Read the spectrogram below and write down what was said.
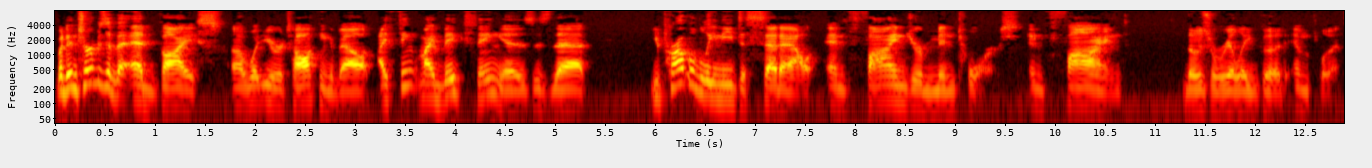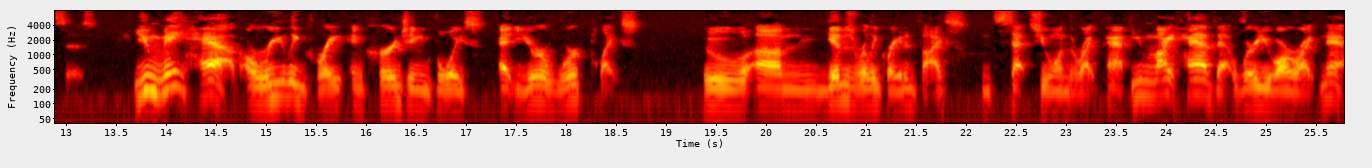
But in terms of advice, what you were talking about, I think my big thing is is that you probably need to set out and find your mentors and find those really good influences. You may have a really great, encouraging voice at your workplace who um, gives really great advice and sets you on the right path. You might have that where you are right now,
